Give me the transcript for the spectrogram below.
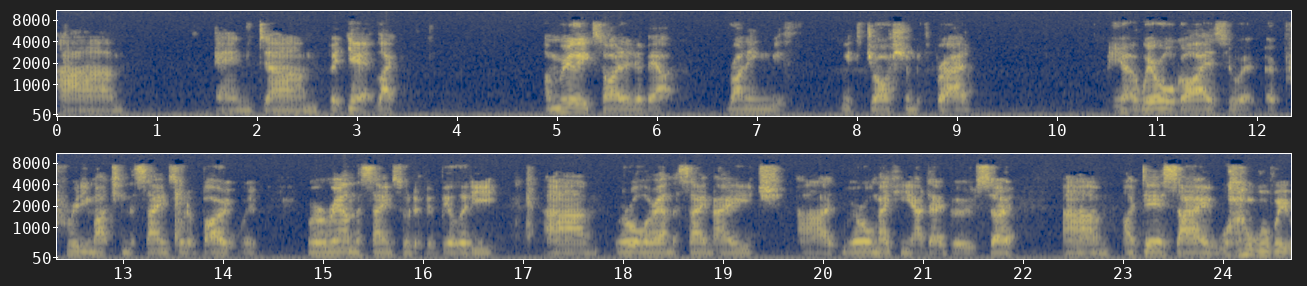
Um, and um, but yeah, like I'm really excited about running with with Josh and with Brad you know, we're all guys who are, are pretty much in the same sort of boat. We're, we're around the same sort of ability. Um, we're all around the same age. Uh, we're all making our debut. So um, I dare say we'll, we'll, be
